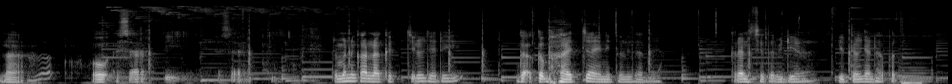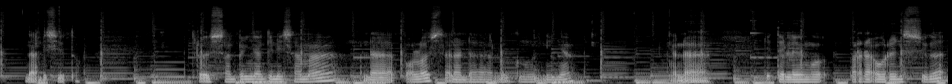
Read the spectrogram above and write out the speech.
Nah oh SRT SRT cuman karena kecil jadi nggak kebaca ini tulisannya. Keren sih tapi dia detailnya dapat. Nah di situ. Terus sampingnya gini sama ada polos dan ada logo ininya. Ada detail yang warna orange juga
